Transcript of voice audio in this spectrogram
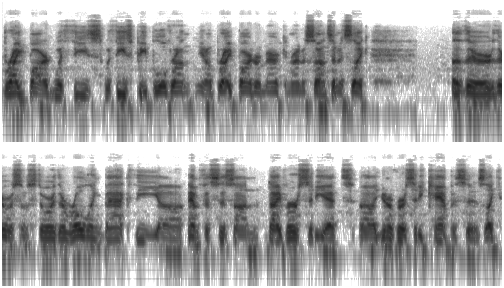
Breitbart with these with these people over on you know Breitbart or American Renaissance, and it's like uh, there there was some story. They're rolling back the uh, emphasis on diversity at uh, university campuses, like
